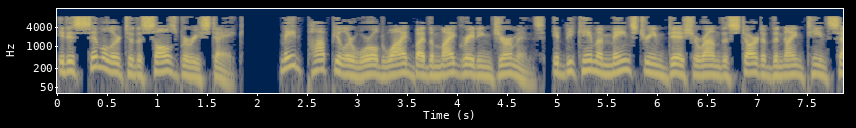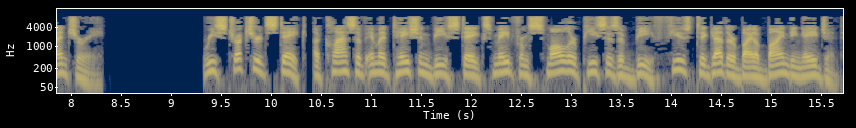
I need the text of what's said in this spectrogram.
It is similar to the Salisbury steak. Made popular worldwide by the migrating Germans, it became a mainstream dish around the start of the 19th century. Restructured steak, a class of imitation beef steaks made from smaller pieces of beef fused together by a binding agent.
